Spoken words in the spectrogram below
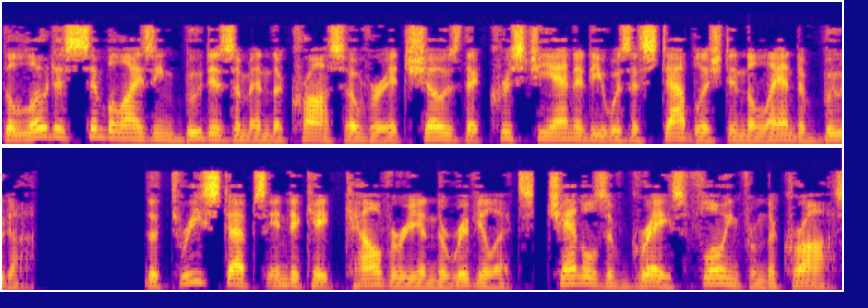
The lotus symbolizing Buddhism and the cross over it shows that Christianity was established in the land of Buddha. The three steps indicate Calvary and the rivulets, channels of grace flowing from the cross.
